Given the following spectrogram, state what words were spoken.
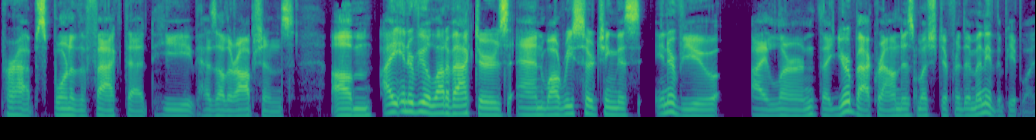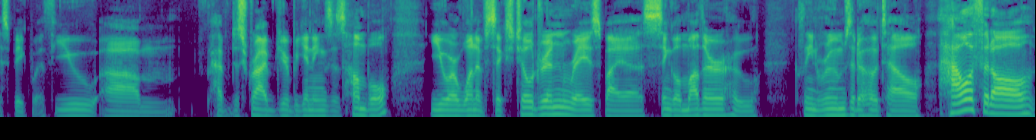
perhaps born of the fact that he has other options. Um, I interview a lot of actors, and while researching this interview, I learned that your background is much different than many of the people I speak with. You um, have described your beginnings as humble. You are one of six children raised by a single mother who cleaned rooms at a hotel. How, if at all,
